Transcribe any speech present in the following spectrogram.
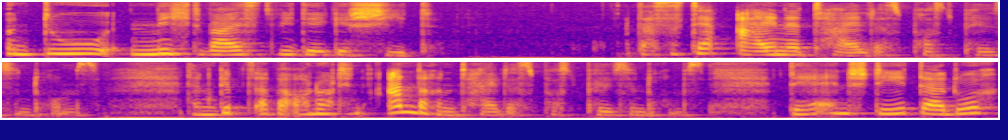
und du nicht weißt, wie dir geschieht. Das ist der eine Teil des Postpill-Syndroms. Dann gibt es aber auch noch den anderen Teil des Postpill-Syndroms. Der entsteht dadurch,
